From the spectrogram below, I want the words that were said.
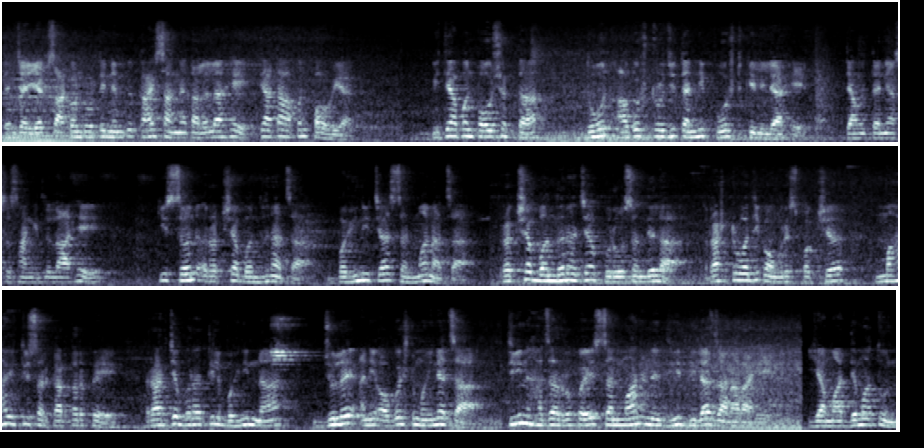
त्यांच्या यक्स अकाउंटवरती नेमकं काय सांगण्यात आलेलं आहे ते आता आपण पाहूयात. इथे आपण पाहू शकता दोन ऑगस्ट रोजी त्यांनी पोस्ट केलेली आहे. त्यामुळे त्यांनी असं सांगितलेलं आहे की सण रक्षाबंधनाचा बहिणीच्या सन्मानाचा रक्षाबंधनाच्या पूर्वसंध्येला राष्ट्रवादी काँग्रेस पक्ष महायुती सरकारतर्फे राज्यभरातील बहिणींना जुलै आणि ऑगस्ट महिन्याचा तीन हजार रुपये सन्मान निधी दिला जाणार आहे. या माध्यमातून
